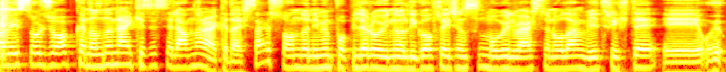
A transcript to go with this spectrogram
Huawei Soru Cevap kanalından herkese selamlar arkadaşlar. Son dönemin popüler oyunu League of Legends'ın mobil versiyonu olan Wild Rift'te e, oy-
